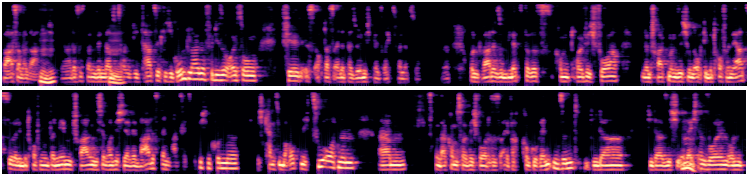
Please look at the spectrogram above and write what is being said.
war es aber gar nicht. Mhm. Ja, das ist dann, wenn da mhm. sozusagen die tatsächliche Grundlage für diese Äußerung fehlt, ist auch das eine Persönlichkeitsrechtsverletzung. Ja. Und gerade so letzteres kommt häufig vor und dann fragt man sich und auch die betroffenen Ärzte oder die betroffenen Unternehmen fragen sich dann häufig, ja, wer war das denn? War es jetzt wirklich ein Kunde? Ich kann es überhaupt nicht zuordnen. Ähm, und da kommt es häufig vor, dass es einfach Konkurrenten sind, die da die da sich mhm. rechnen wollen und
